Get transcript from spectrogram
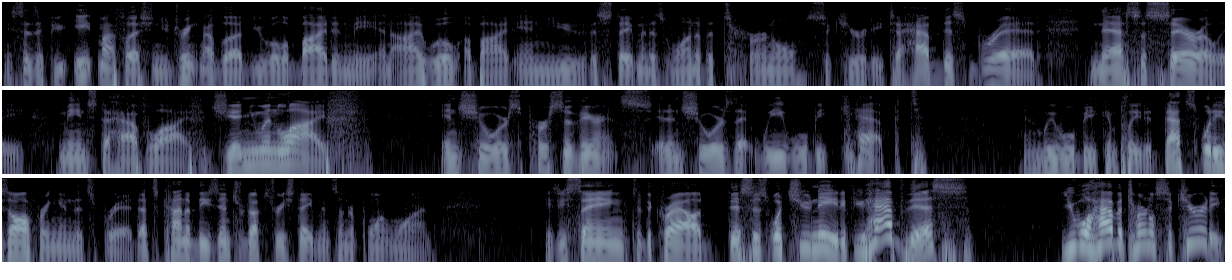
He says, If you eat my flesh and you drink my blood, you will abide in me, and I will abide in you. This statement is one of eternal security. To have this bread necessarily means to have life. Genuine life ensures perseverance, it ensures that we will be kept and we will be completed. That's what he's offering in this bread. That's kind of these introductory statements under point one. Is he saying to the crowd, This is what you need. If you have this, you will have eternal security.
